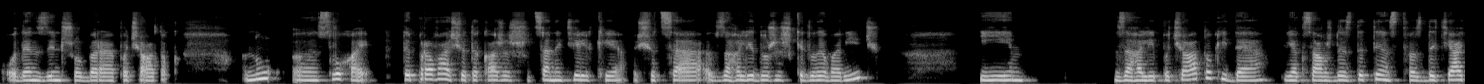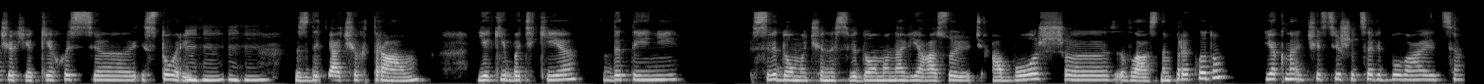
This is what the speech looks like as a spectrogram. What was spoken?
один з іншого бере початок. Ну, е, слухай, ти права, що ти кажеш, що це не тільки, що це взагалі дуже шкідлива річ, і взагалі початок йде, як завжди, з дитинства, з дитячих якихось е, історій, з дитячих травм, які батьки дитині свідомо чи несвідомо нав'язують, або ж е, власним прикладом, як найчастіше це відбувається,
